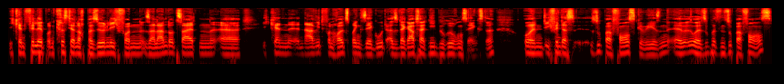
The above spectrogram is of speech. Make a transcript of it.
ich kenne Philipp und Christian noch persönlich von Salando-Zeiten. Äh, ich kenne Navid von Holzbrink sehr gut. Also da gab es halt nie Berührungsängste. Und ich finde das super Fonds gewesen, oder super, sind super Fonds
